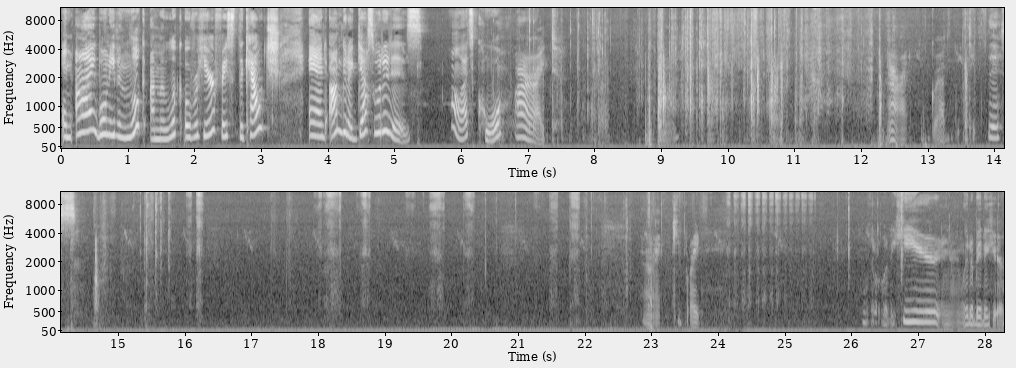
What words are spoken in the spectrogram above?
And I won't even look. I'm gonna look over here, face the couch, and I'm gonna guess what it is. Oh, that's cool. Alright. Alright, grab, take this. Alright, keep right. A little bit of here and a little bit of here.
